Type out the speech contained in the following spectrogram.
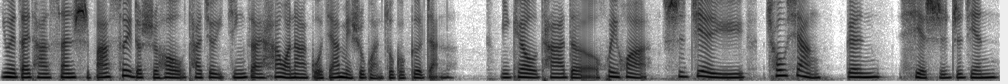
因为在他三十八岁的时候，他就已经在哈瓦那国家美术馆做过个展了。米凯尔他的绘画是介于抽象跟写实之间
